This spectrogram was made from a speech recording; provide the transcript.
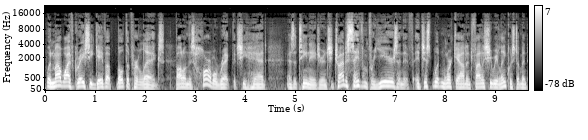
When my wife Gracie gave up both of her legs following this horrible wreck that she had as a teenager, and she tried to save them for years, and it, it just wouldn't work out. And finally, she relinquished them and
